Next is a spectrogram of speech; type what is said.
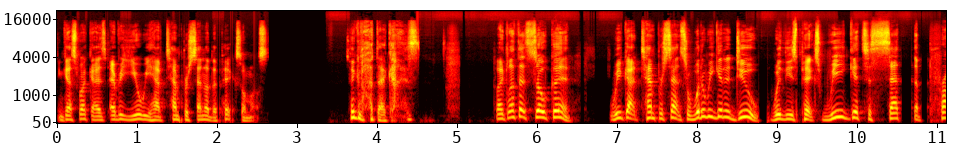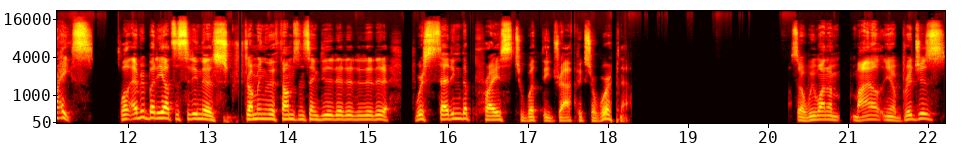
And guess what, guys? Every year we have ten percent of the picks almost. Think about that, guys. Like let that soak in. We've got 10%. So what are we going to do with these picks? We get to set the price. While everybody else is sitting there strumming their thumbs and saying, "Da-da-da-da-da-da," we're setting the price to what the draft picks are worth now. So we want to mile, you know, Bridges,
